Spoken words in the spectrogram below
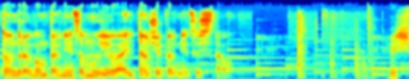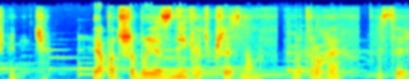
tą drogą pewnie co mówiła i tam się pewnie coś stało. Wyśmienicie. Ja potrzebuję znikać, przyznam, bo trochę jesteś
